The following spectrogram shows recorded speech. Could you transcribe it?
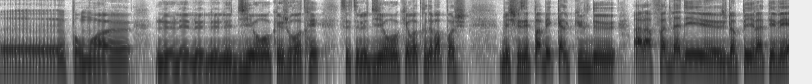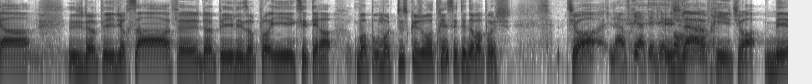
Euh, pour moi, euh, le, le, le, le- le 10 euros que je rentrais, c'était le 10 euros qui rentrait dans ma poche. Mais je faisais pas mes calculs de à la fin de l'année, euh, je dois payer la TVA, je dois payer l'URSSAF, je dois payer les employés, etc. Moi, pour moi, tout ce que je rentrais, c'était dans ma poche. Tu vois? Tu l'as appris à tes dépens. je l'ai appris, tu vois. Mais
